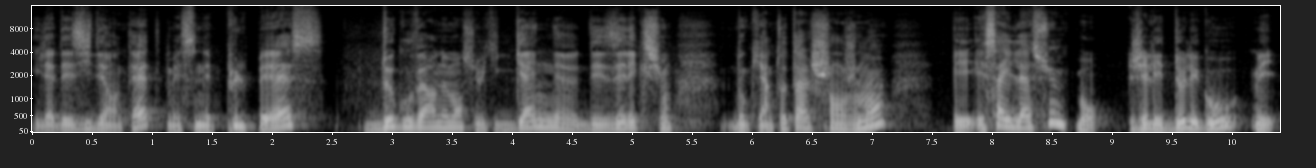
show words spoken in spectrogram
il a des idées en tête, mais ce n'est plus le PS de gouvernement, celui qui gagne des élections. Donc il y a un total changement, et, et ça, il l'assume. Bon, j'ai les deux Lego, mais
